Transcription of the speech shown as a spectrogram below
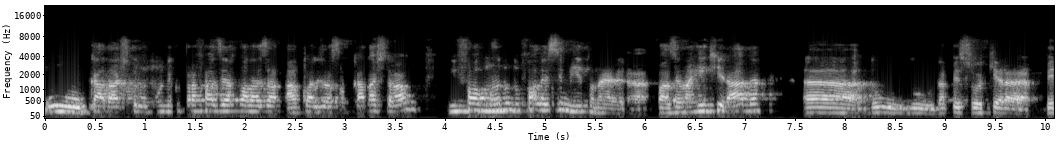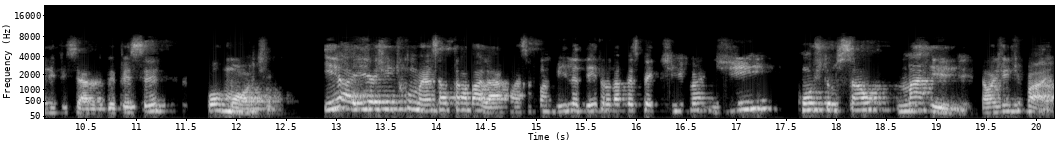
o cadastro único para fazer a atualização cadastral, informando do falecimento, né? fazendo a retirada uh, do, do, da pessoa que era beneficiária do BPC por morte. E aí a gente começa a trabalhar com essa família dentro da perspectiva de construção na rede. Então a gente vai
